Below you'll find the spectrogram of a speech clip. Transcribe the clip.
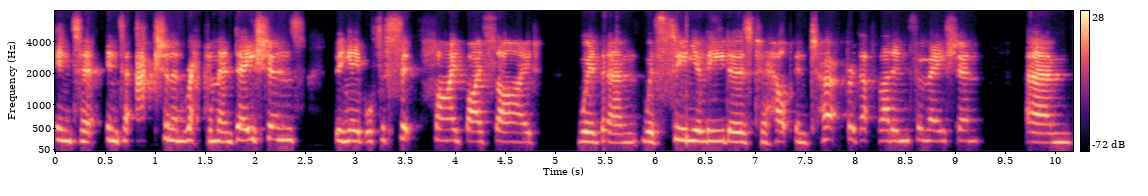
into into action and recommendations being able to sit side by side with um, with senior leaders to help interpret that, that information. Um,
